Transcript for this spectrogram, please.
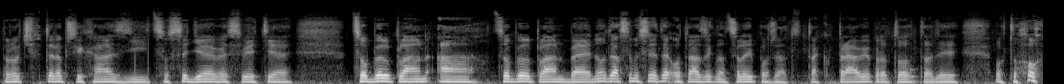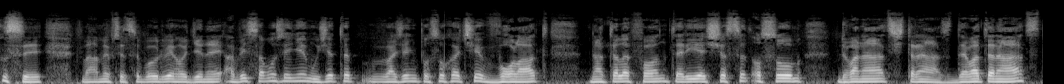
proč teda přichází, co se děje ve světě, co byl plán A, co byl plán B. No, dá se myslím, že to je otázek na celý pořad. Tak právě proto tady o toho si máme před sebou dvě hodiny. A vy samozřejmě můžete, vážení posluchači, volat na telefon, který je 608 12 14 19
